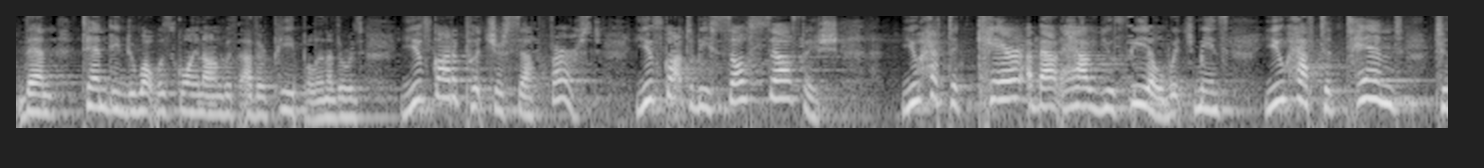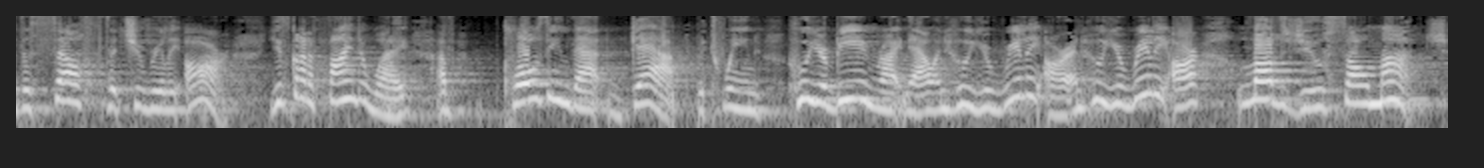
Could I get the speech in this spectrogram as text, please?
than tending to what was going on with other people. In other words you've got to put yourself first. You've got to be so selfish. You have to care about how you feel which means you have to tend to the self that you really are. You've got to find a way of closing that gap between who you're being right now and who you really are. And who you really are loves you so much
